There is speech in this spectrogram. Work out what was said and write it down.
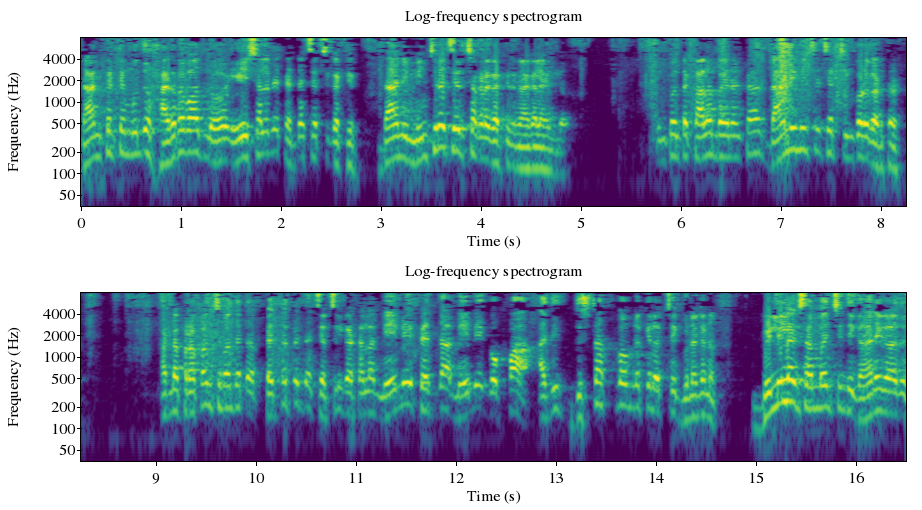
దానికంటే ముందు హైదరాబాద్లో ఏషియాలోనే పెద్ద చర్చి కట్టింది దాన్ని మించిన చర్చి అక్కడ కట్టింది నాగాలాండ్లో ఇంకొంత కాలం పోయినాక దాన్ని మించిన చర్చి ఇంకోటి కడతాడు. అట్లా ప్రపంచం అంతటా పెద్ద పెద్ద చర్చలు కట్టాలా? మేమే పెద్ద మేమే గొప్ప. అది దుష్టత్వంలోకి వచ్చే గుణగణం. బిల్లులకు సంబంధించింది గానే కాదు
